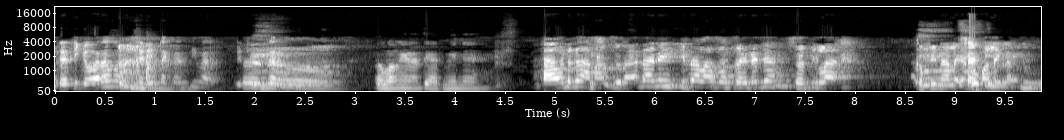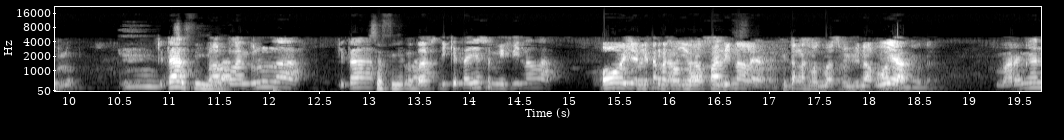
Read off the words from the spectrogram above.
Ada tiga orang bisa di tag nanti mar. Di Twitter. Aduh. Tolongin nanti adminnya. Ah udah dah langsung ada nih kita langsung ke aja Sevilla ke final Eropa League. dulu kita pelan-pelan dulu lah kita Sevilla. ngebahas dikit aja semifinal lah Oh iya kita nggak sempat bahas semifinal ya. Kita nggak sempat bahas semifinal kemarin Iya. ya udah. kemarin kan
